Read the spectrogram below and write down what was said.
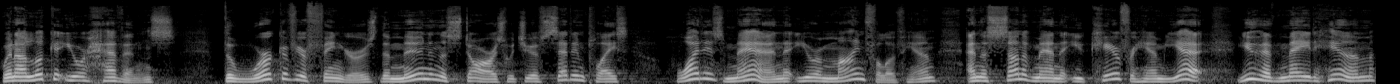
When I look at your heavens, the work of your fingers, the moon and the stars which you have set in place, what is man that you are mindful of him, and the Son of Man that you care for him? Yet you have made him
